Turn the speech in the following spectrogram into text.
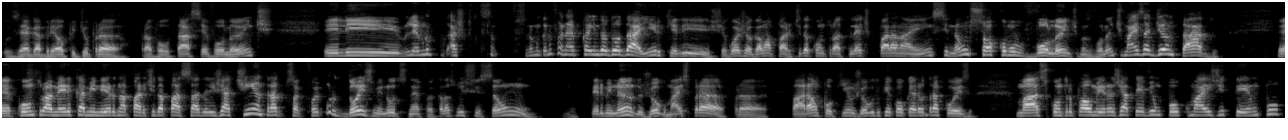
o Zé Gabriel pediu para voltar a ser volante. Ele, lembro, acho que se não me engano foi na época ainda do Odair, que ele chegou a jogar uma partida contra o Atlético Paranaense, não só como volante, mas volante mais adiantado. É, contra o América Mineiro na partida passada, ele já tinha entrado, só que foi por dois minutos, né? Foi aquela substituição terminando o jogo, mais para parar um pouquinho o jogo do que qualquer outra coisa mas contra o Palmeiras já teve um pouco mais de tempo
